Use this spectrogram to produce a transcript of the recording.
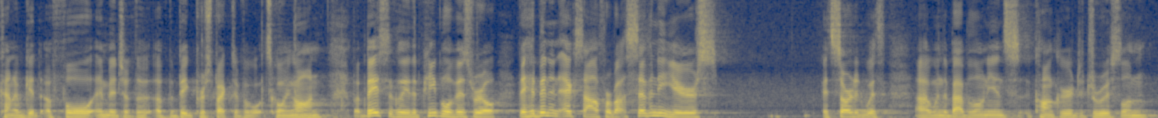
kind of get a full image of the, of the big perspective of what's going on. But basically, the people of Israel, they had been in exile for about 70 years. It started with uh, when the Babylonians conquered Jerusalem.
